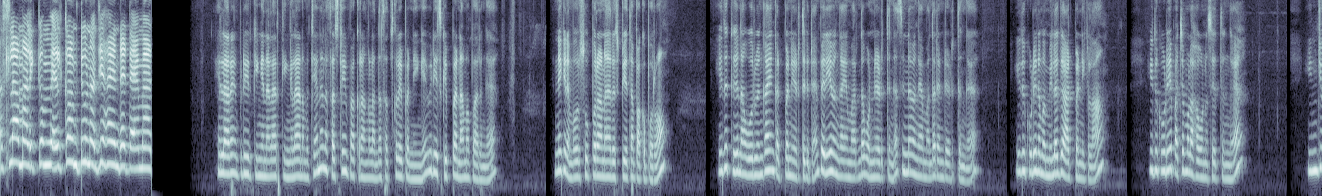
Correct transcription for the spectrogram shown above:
அஸ்லாம் அலைக்கும். வெல்கம் டு நஜிஹா என்டர்டைன்மெண்ட் எல்லாரும் எப்படி இருக்கீங்க? நல்லா இருக்கீங்களா? நம்ம சேனலை ஃபஸ்ட் டைம் பார்க்குறாங்களா இருந்தால் சப்ஸ்கிரைப் பண்ணிங்க. வீடியோ ஸ்கிப் பண்ணாமல் பாருங்கள் இன்றைக்கி நம்ம ஒரு சூப்பரான ரெசிபியை தான் பார்க்க போகிறோம் இதுக்கு நான் ஒரு வெங்காயம் கட் பண்ணி எடுத்துக்கிட்டேன். பெரிய வெங்காயமாக இருந்தால் ஒன்று எடுத்துங்க. சின்ன வெங்காயமாக இருந்தால் ரெண்டு எடுத்துங்க. இது கூட நம்ம மிளகு ஆட் பண்ணிக்கலாம். இது கூடயே பச்சை மிளகா ஒன்று சேர்த்துங்க. இஞ்சி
